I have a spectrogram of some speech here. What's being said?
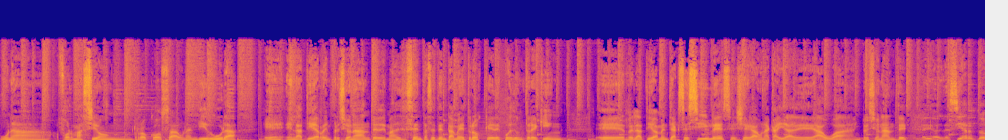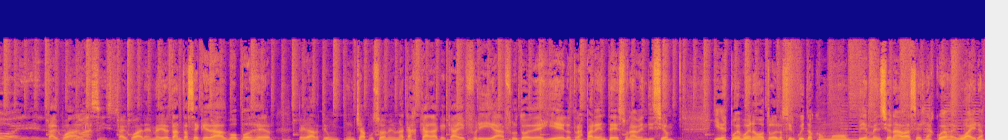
una formación rocosa, una hendidura eh, en la tierra impresionante de más de 60, 70 metros, que después de un trekking eh, relativamente accesible se llega a una caída de agua impresionante. En medio del desierto, el, Tal cual. oasis. Tal cual. En medio de tanta sequedad, vos poder pegarte un, un chapuzón en una cascada que cae fría, fruto de deshielo transparente, es una bendición. Y después, bueno, otro de los circuitos, como bien mencionabas, es las cuevas del Guaira.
